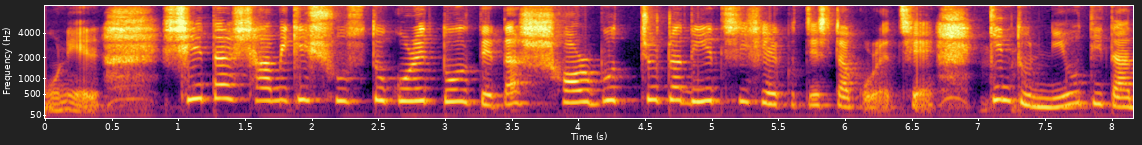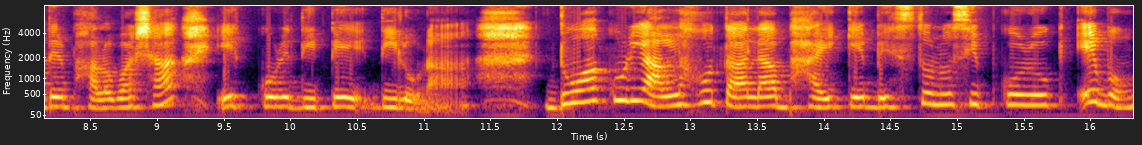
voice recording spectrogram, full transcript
মনের। সে তার স্বামীকে সুস্থ করে তুলতে তার সর্বোচ্চটা দিয়েছি সে চেষ্টা করেছে। কিন্তু নিয়তি তাদের ভালোবাসা এক করে দিতে দিল না। দোয়া করি আল্লাহ তালা ভাইকে ব্যস্ত নসিব করুক এবং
